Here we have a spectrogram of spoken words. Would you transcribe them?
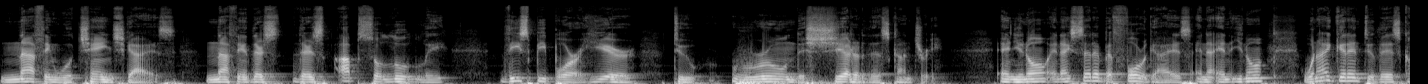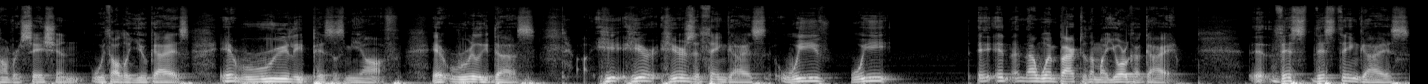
Nothing will change, guys. Nothing. There's there's absolutely these people are here to ruin the shit out of this country. And you know, and I said it before, guys, and and you know, when I get into this conversation with all of you guys, it really pisses me off. It really does. Here, here's the thing, guys. We've we, and I went back to the Mallorca guy this this thing, guys,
